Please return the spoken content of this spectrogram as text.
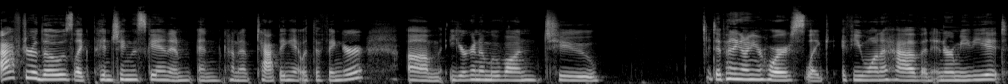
after those, like pinching the skin and and kind of tapping it with the finger, um, you're gonna move on to depending on your horse like if you want to have an intermediate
